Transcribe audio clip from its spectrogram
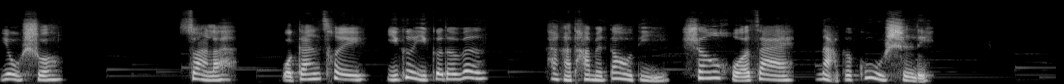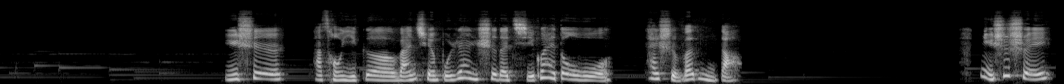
又说：“算了，我干脆一个一个的问，看看他们到底生活在哪个故事里。”于是，他从一个完全不认识的奇怪动物开始问道：“你是谁？”“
